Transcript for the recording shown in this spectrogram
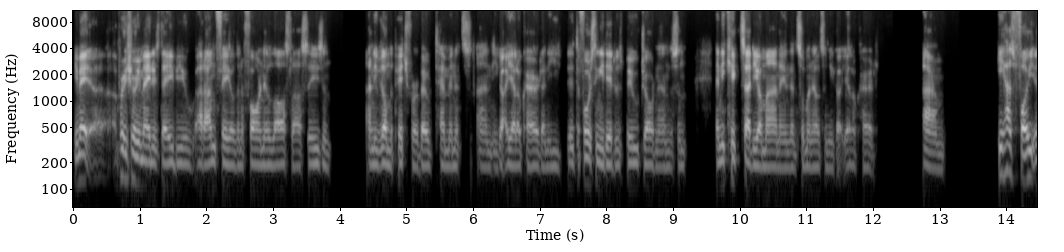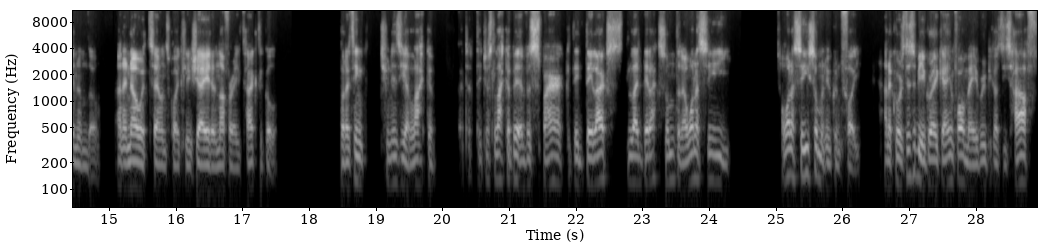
he made. Uh, I'm pretty sure he made his debut at Anfield in a four 0 loss last season, and he was on the pitch for about ten minutes, and he got a yellow card. And he the first thing he did was boot Jordan Henderson. Then he kicked Sadio Mane and then someone else, and he got yellow card. Um, he has fight in him though, and I know it sounds quite cliched and not very tactical, but I think Tunisia lack a they just lack a bit of a spark. They they lack like they lack something. I want to see, I want to see someone who can fight. And of course, this would be a great game for Mejbri because he's half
